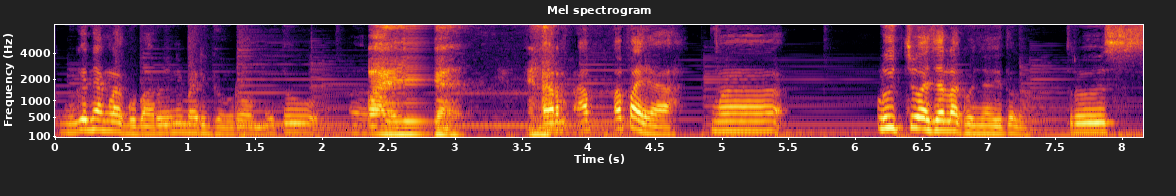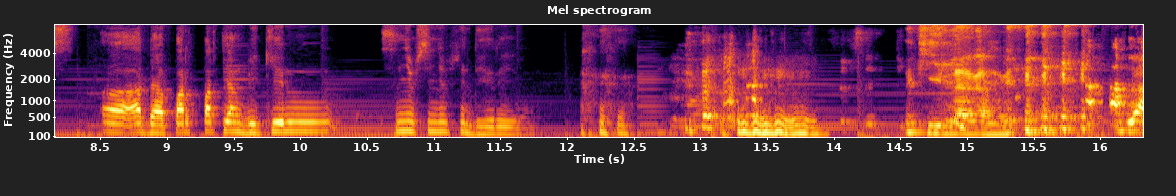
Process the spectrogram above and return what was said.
mungkin yang lagu baru ini Mary Go Round itu eh, Wah iya. Enak. karena ap- apa ya eh, lucu aja lagunya gitu loh. Terus eh, ada part-part yang bikin senyum-senyum sendiri. Gila kamu. ya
